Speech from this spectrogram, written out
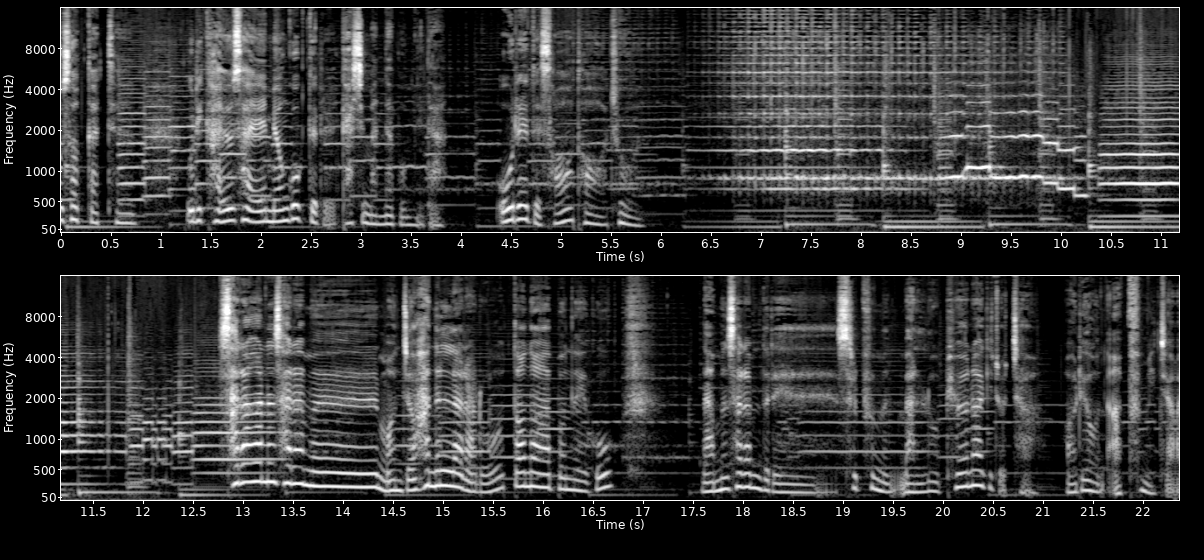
보석 같은 우리 가요사의 명곡들을 다시 만나봅니다. 오래돼서 더 좋은 사랑하는 사람을 먼저 하늘나라로 떠나보내고 남은 사람들의 슬픔은 말로 표현하기조차 어려운 아픔이죠.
